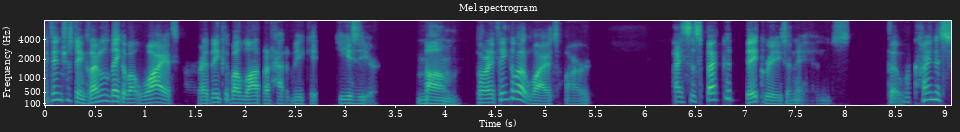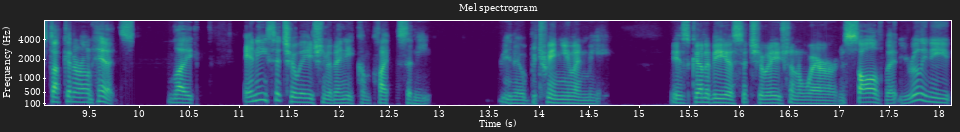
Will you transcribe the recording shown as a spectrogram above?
it's interesting because I don't think about why it's hard. I think about a lot about how to make it easier. Um, but when I think about why it's hard, I suspect a big reason is that we're kind of stuck in our own heads. Like any situation of any complexity, you know, between you and me is going to be a situation where to solve it, you really need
